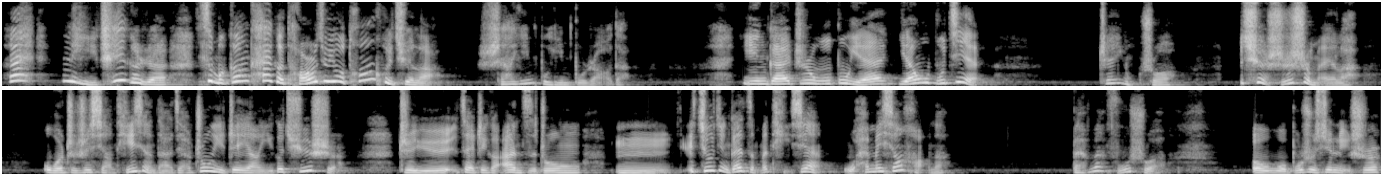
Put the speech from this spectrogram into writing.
哎，你这个人怎么刚开个头就又吞回去了？沙鹰不依不饶的。应该知无不言，言无不尽。詹勇说：“确实是没了。我只是想提醒大家注意这样一个趋势。至于在这个案子中，嗯，究竟该怎么体现，我还没想好呢。”百万福说：“呃，我不是心理师，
